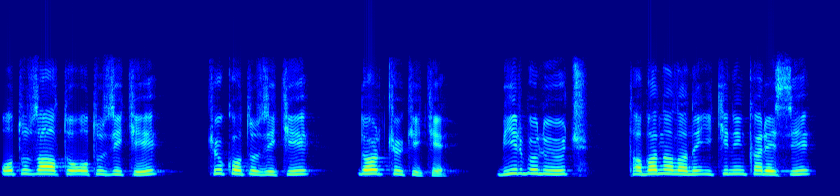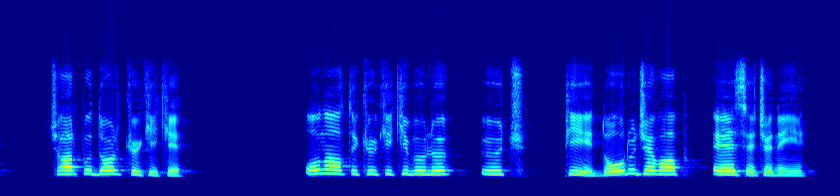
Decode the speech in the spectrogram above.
36 32 kök 32 4 kök 2. 1 bölü 3 taban alanı 2'nin karesi çarpı 4 kök 2. 16 kök 2 bölü 3 pi. Doğru cevap E seçeneği.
